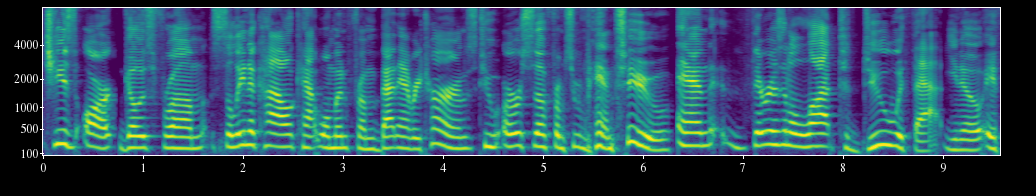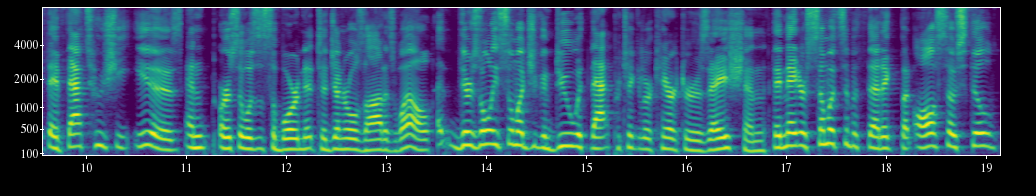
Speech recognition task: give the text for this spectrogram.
Cheetah's arc goes from Selina Kyle, Catwoman from Batman Returns, to Ursa from Superman 2. And there isn't a lot to do with that. You know, if, if that's who she is, and Ursa was a subordinate to General Zod as well, there's only so much you can do with that particular characterization. They made her somewhat sympathetic, but also still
